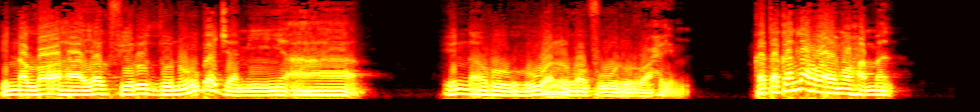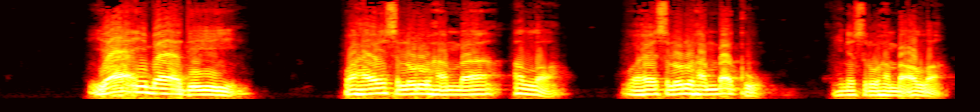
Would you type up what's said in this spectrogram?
Innallaha yaghfiru dhunuba jami'a. Innahu huwal ghafurur rahim. Katakanlah wahai Muhammad, Ya ibadi, wahai seluruh hamba Allah, wahai seluruh hambaku, ini seluruh hamba Allah.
